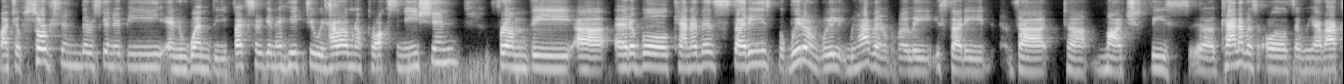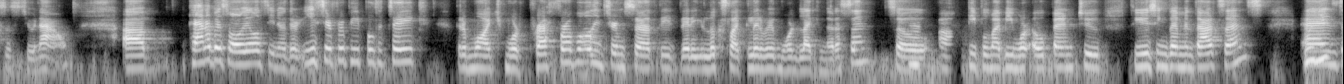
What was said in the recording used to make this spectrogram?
much absorption there's going to be and when the effects are going to hit you. We have an approximation from the uh, edible cannabis studies, but we don't really, we haven't really studied that uh, much these uh, cannabis oils that we have access to now. Cannabis oils, you know, they're easier for people to take. They're much more preferable in terms of the, that it looks like a little bit more like medicine. So mm-hmm. um, people might be more open to, to using them in that sense. When and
